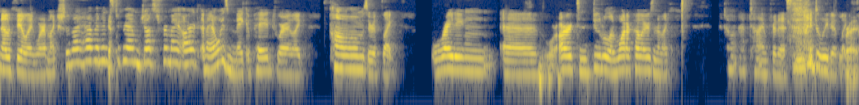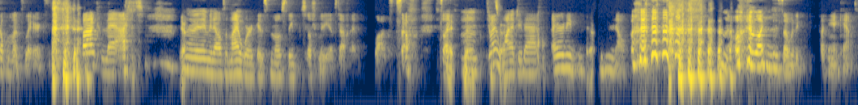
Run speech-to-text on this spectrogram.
Know the feeling where I'm like, should I have an Instagram just for my art? And I always make a page where I like poems or it's like writing uh, or art and doodle and watercolors, and I'm like, I don't have time for this. And I delete it like a couple months later. like, Fuck that. Yeah. I mean, also my work is mostly social media stuff and blogs, so it's like, Right. No, mm, do I want to do that? I already Yeah. no, no. I'm logged into so many fucking accounts.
